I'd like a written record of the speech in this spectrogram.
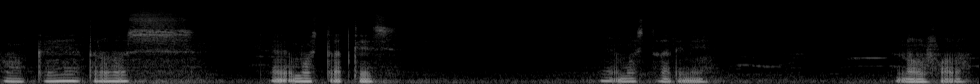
oke terus ya, mau start guys. Ya mau start ini 0 volt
